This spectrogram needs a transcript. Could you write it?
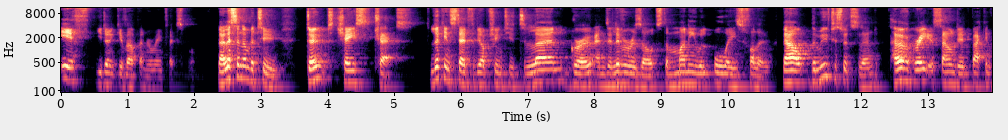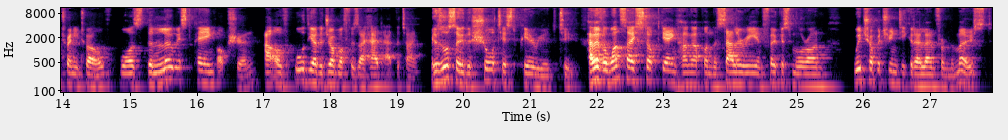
if you don't give up and remain flexible. Now, lesson number two don't chase checks. Look instead for the opportunity to learn, grow, and deliver results. The money will always follow. Now, the move to Switzerland, however great it sounded back in 2012, was the lowest paying option out of all the other job offers I had at the time. It was also the shortest period, too. However, once I stopped getting hung up on the salary and focused more on which opportunity could I learn from the most,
